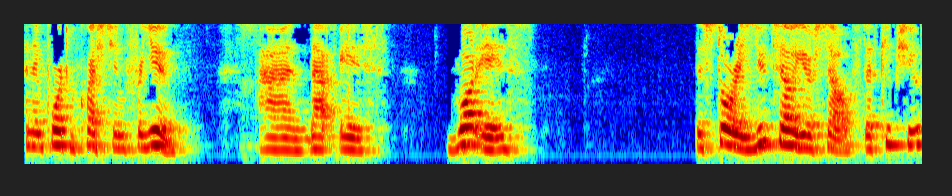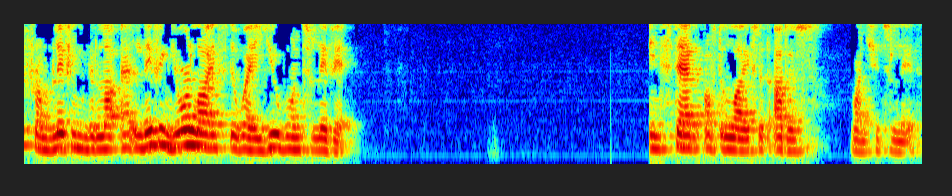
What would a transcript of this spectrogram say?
an important question for you, and that is, what is the story you tell yourself that keeps you from living the uh, living your life the way you want to live it, instead of the life that others want you to live?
